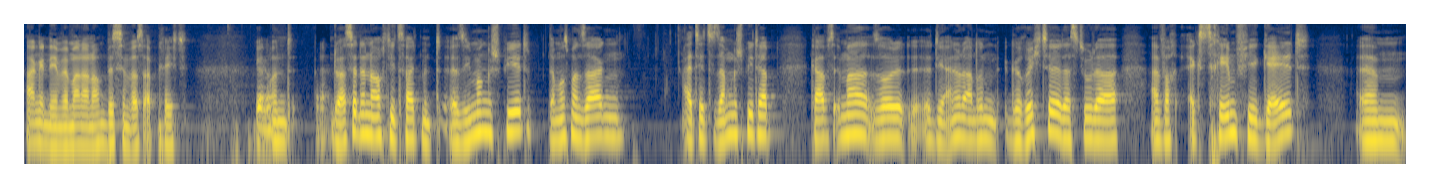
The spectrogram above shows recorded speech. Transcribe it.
angenehm, wenn man da noch ein bisschen was abkriegt. Genau. Und ja. du hast ja dann auch die Zeit mit äh, Simon gespielt. Da muss man sagen, als ihr zusammengespielt habt, gab es immer so äh, die ein oder anderen Gerüchte, dass du da einfach extrem viel Geld ähm,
